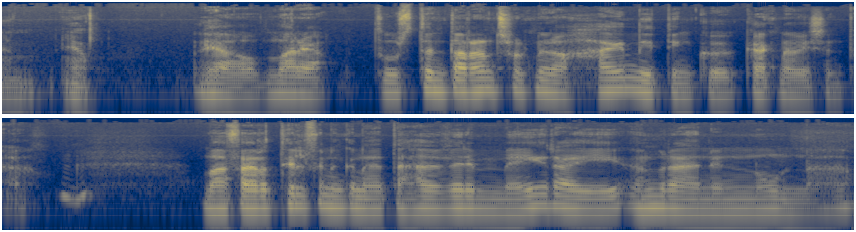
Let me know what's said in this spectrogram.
en já Já, Marja, þú stundar ansóknir á hagnýtingu gagnavísinda. Mm. Maður fær á tilfinninguna að þetta hefði verið meira í umræðinu núna.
